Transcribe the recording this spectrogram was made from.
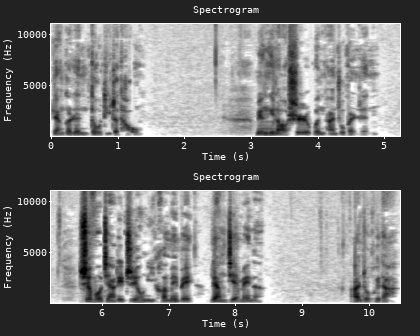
两个人都低着头。明玉老师问安主本人：“是否家里只有你和妹妹两姐妹呢？”安主回答。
